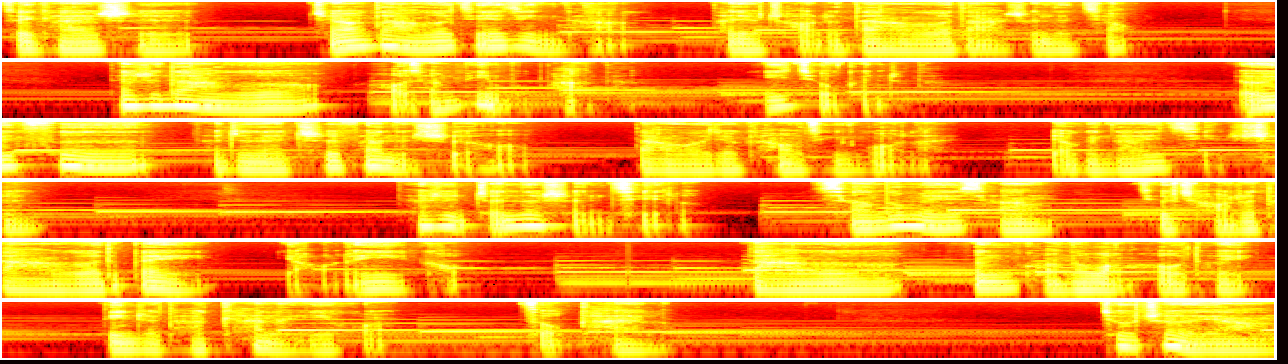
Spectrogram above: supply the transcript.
最开始，只要大鹅接近它，它就朝着大鹅大声的叫。但是大鹅好像并不怕他，依旧跟着他。有一次，他正在吃饭的时候，大鹅就靠近过来，要跟他一起吃。他是真的生气了，想都没想就朝着大鹅的背咬了一口。大鹅疯狂地往后退，盯着他看了一会儿，走开了。就这样，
